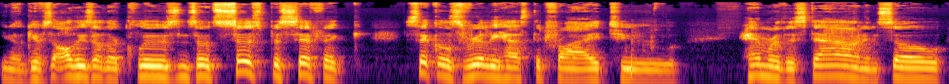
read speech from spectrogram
you know gives all these other clues. And so it's so specific. Sickles really has to try to hammer this down, and so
